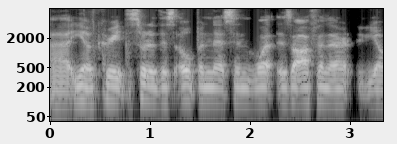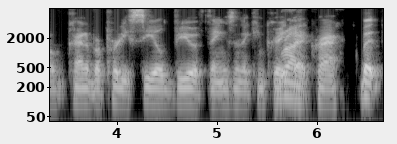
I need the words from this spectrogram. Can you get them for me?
uh, you know, create the sort of this openness and what is often a you know kind of a pretty sealed view of things, and it can create right. that crack. But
